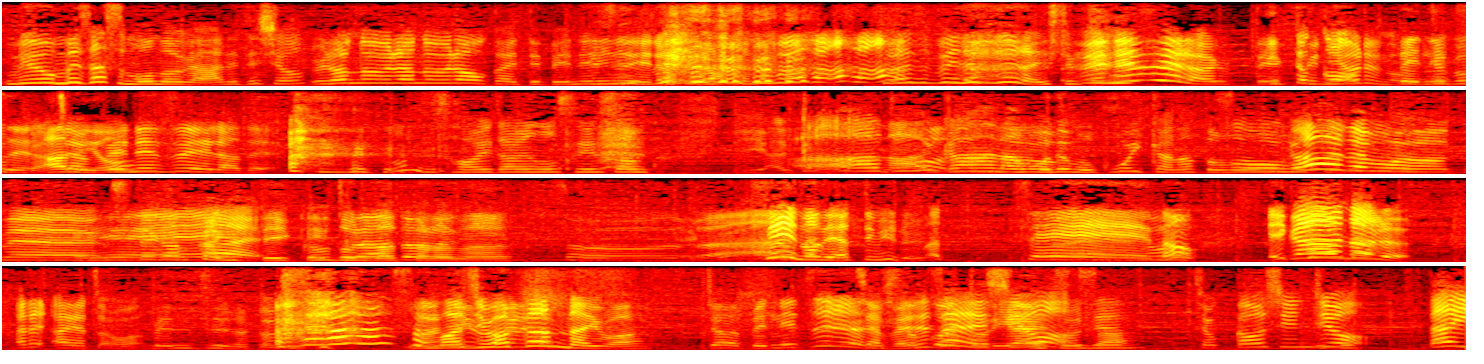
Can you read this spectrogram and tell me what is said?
上を目指すものがあれでしょ？と裏の裏の裏を書いてベネズエラ。りあえずベネズエラにしとく。ベネズエラって国あるの？ベネズエラ。じゃあるよ。ベネズエラで。なんで最大の生産国？ガーナガーナもでも濃いかなと思そうガーナもね捨てが深たいいってエクアドルだったらな。そう。せーのでやってみる？せーの。エクアドル。あれ？あやちゃんは？ベネズエラから マジわかんないわ。じゃあベネズエラにしようとりあえずさ直感を信じよう。第4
